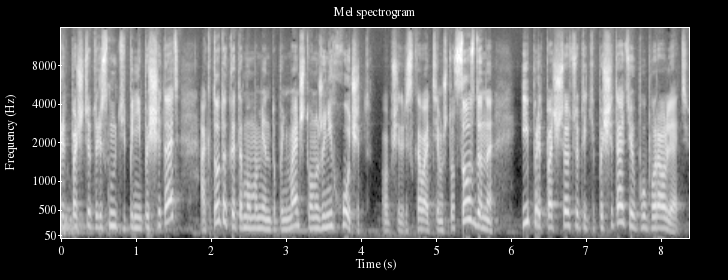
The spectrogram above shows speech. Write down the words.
предпочтет рискнуть типа не посчитать, а кто-то к этому моменту понимает, что он уже не хочет вообще рисковать тем, что создано, и предпочтет все-таки посчитать и поуправлять.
